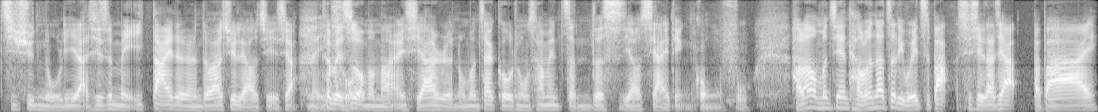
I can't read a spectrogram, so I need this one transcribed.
继续努力啊，其实每一代的人都要去了解一下特别是我们马来西亚人，我们在沟通上面真的是要下一点功夫。好了，我们今天讨论到这里为止吧，谢谢大家，拜拜。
